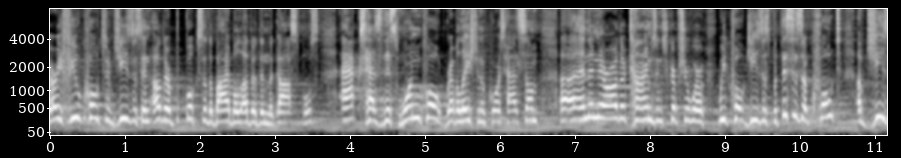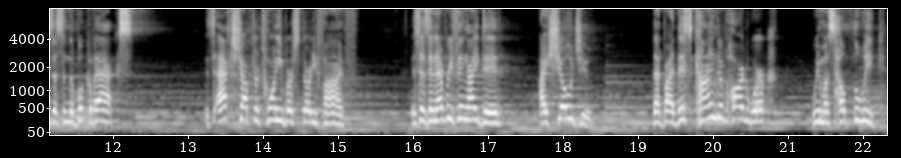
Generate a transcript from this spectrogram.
Very few quotes of Jesus in other books of the Bible other than the Gospels. Acts has this one quote. Revelation, of course, has some. Uh, and then there are other times in Scripture where we quote Jesus, but this is a quote of Jesus in the book of Acts. It's Acts chapter 20, verse 35. It says, In everything I did, I showed you that by this kind of hard work, we must help the weak.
